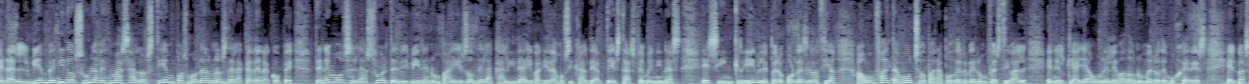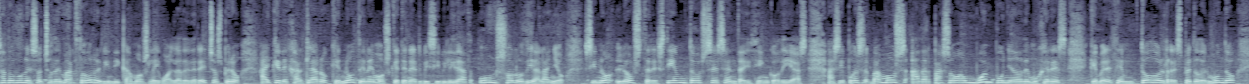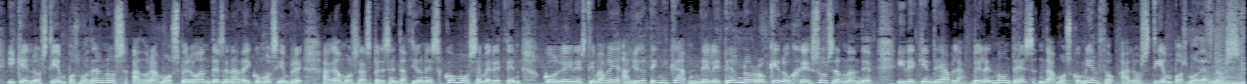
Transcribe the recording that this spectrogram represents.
¿Qué tal? Bienvenidos una vez más a los tiempos modernos de la cadena Cope. Tenemos la suerte de vivir en un país donde la calidad y variedad musical de artistas femeninas es increíble, pero por desgracia aún falta mucho para poder ver un festival en el que haya un elevado número de mujeres. El pasado lunes 8 de marzo reivindicamos la igualdad de derechos, pero hay que dejar claro que no tenemos que tener visibilidad un solo día al año, sino los 365 días. Así pues, vamos a dar paso a un buen puñado de mujeres que merecen todo el respeto del mundo y que en los tiempos modernos adoramos. Pero antes de nada y como siempre, hagamos las presentaciones como se merecen, con la inestimable ayuda técnica del eterno rockero Jesús Hernández y de quien te habla Belén Montes, damos comienzo a los tiempos modernos.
